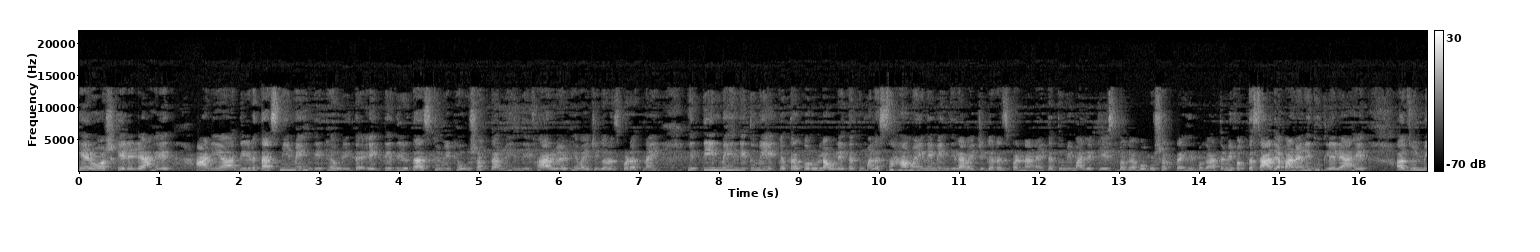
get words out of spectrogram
हेअर वॉश केलेले आहेत. आणि दीड तास मी मेहंदी ठेवली तर एक ते दीड तास तुम्ही ठेवू शकता. मेहंदी फार वेळ ठेवायची गरज पडत नाही. हे तीन मेहंदी तुम्ही एकत्र करून लावले तर तुम्हाला सहा महिने मेहंदी लावायची गरज पडणार नाही. तर तुम्ही माझे केस बघा बघू शकता हे बघा. आता मी फक्त साध्या पाण्याने धुतलेले आहेत. अजून मी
